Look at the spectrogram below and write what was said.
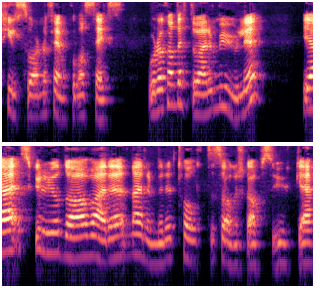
tilsvarende 5,6. Hvordan kan dette være mulig? Jeg skulle jo da være nærmere 12. svangerskapsuke.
